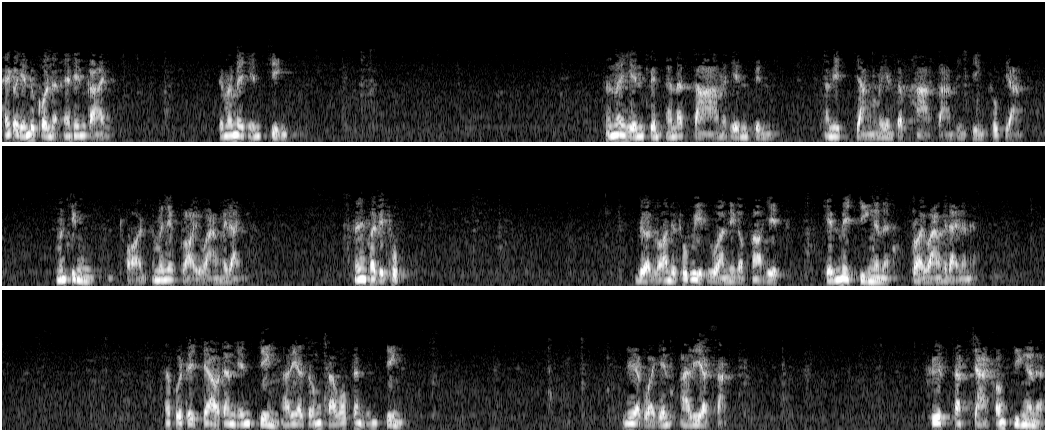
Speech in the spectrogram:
ให้ก็เห็นทุกคนอะเห็นกาย แต่มันไม่เห็นจริง มันไม่เห็นเป็นอนัตตาไม่เห็นเป็น อันิจจังไม่เห็นสภาพตามจริง ๆ ทุกอย่าง มันจึงถอนมันยังปล่อยวางไม่ได้มันยังค่อยเป็นทุกข์เดือดร้อนอยู่ทุกวี่ทุกวันนี่ก็เพราะเหตุ เห็นไม่จริงนั่นแหละปล่อยวางไม่ได้นั่นแหละพระพุทธเจ้าท่านเห็นจริง อริยสงสาวกท่านเห็นจริง เรียกว่าเห็นอริยสัจคือสัจจะของจริงอะนะ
